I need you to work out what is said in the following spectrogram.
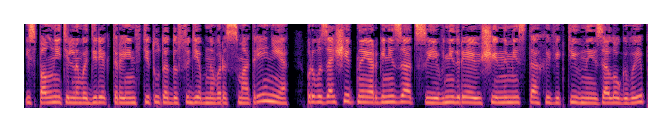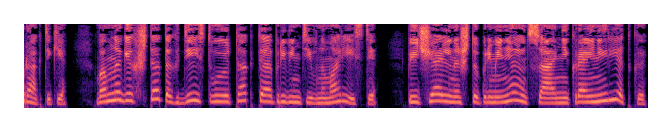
исполнительного директора Института досудебного рассмотрения, правозащитной организации, внедряющей на местах эффективные залоговые практики, во многих штатах действуют акты о превентивном аресте. Печально, что применяются они крайне редко.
